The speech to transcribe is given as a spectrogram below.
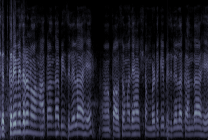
शेतकरी मित्रांनो हा कांदा भिजलेला आहे. पावसामध्ये हा शंभर टक्के भिजलेला कांदा आहे.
